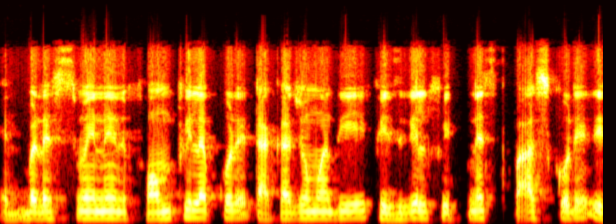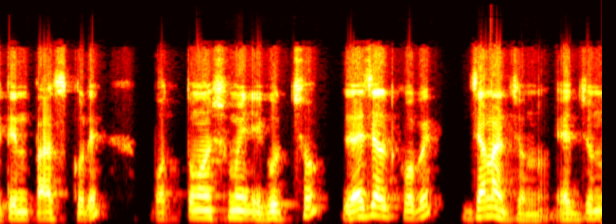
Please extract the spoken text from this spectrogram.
অ্যাডভার্টাইজমেন্টের ফর্ম ফিল আপ করে, টাকা জমা দিয়ে ফিজিক্যাল ফিটনেস পাস করে রিটেন পাস করে বর্তমান সময়ে এগুচ্ছ রেজাল্ট কবে জানার জন্য। এর জন্য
